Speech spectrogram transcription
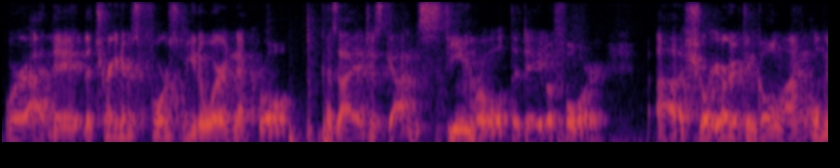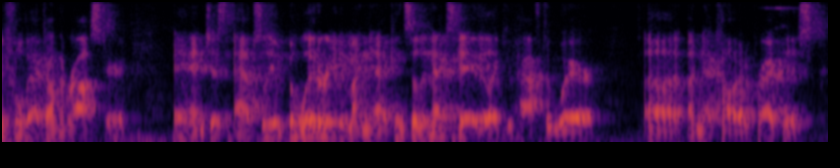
where I, they the trainers forced me to wear a neck roll because I had just gotten steamrolled the day before, uh, short yardage and goal line, only fullback on the roster, and just absolutely obliterated my neck. And so the next day they're like, you have to wear uh, a neck collar to practice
